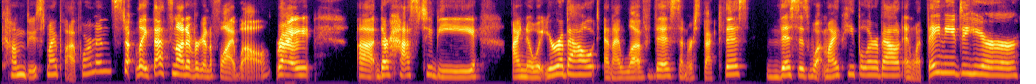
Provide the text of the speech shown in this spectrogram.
come boost my platform and stuff like that's not ever going to fly well right? Uh, there has to be I know what you're about and I love this and respect this this is what my people are about and what they need to hear.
